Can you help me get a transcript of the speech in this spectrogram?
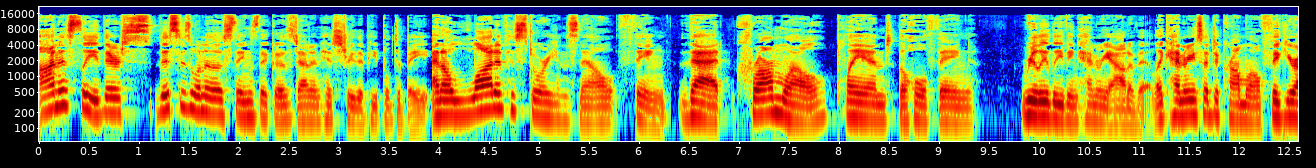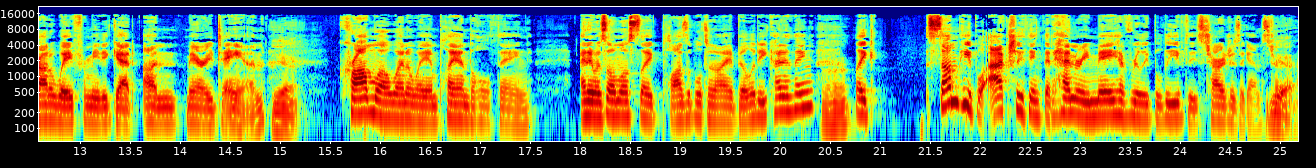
honestly there's this is one of those things that goes down in history that people debate and a lot of historians now think that cromwell planned the whole thing really leaving henry out of it like henry said to cromwell figure out a way for me to get unmarried to anne yeah, cromwell went away and planned the whole thing and it was almost like plausible deniability kind of thing Uh-huh. like some people actually think that henry may have really believed these charges against her Yeah.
